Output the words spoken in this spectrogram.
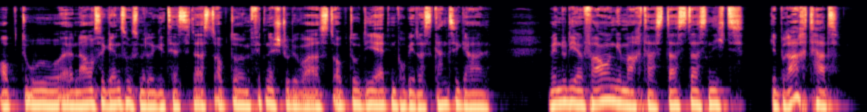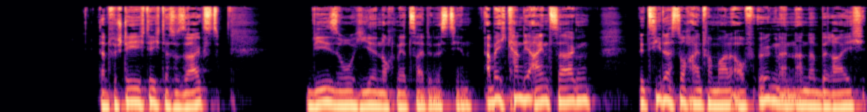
ob du äh, Nahrungsergänzungsmittel getestet hast, ob du im Fitnessstudio warst, ob du Diäten probiert hast, ganz egal. Wenn du die Erfahrung gemacht hast, dass das nichts gebracht hat, dann verstehe ich dich, dass du sagst, wieso hier noch mehr Zeit investieren. Aber ich kann dir eins sagen, bezieh das doch einfach mal auf irgendeinen anderen Bereich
